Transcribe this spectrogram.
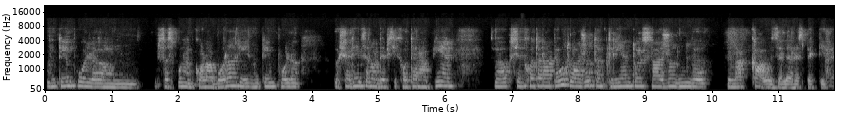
în timpul, um, să spunem, colaborării, în timpul ședințelor de psihoterapie, uh, psihoterapeutul ajută clientul să ajungă la cauzele respective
